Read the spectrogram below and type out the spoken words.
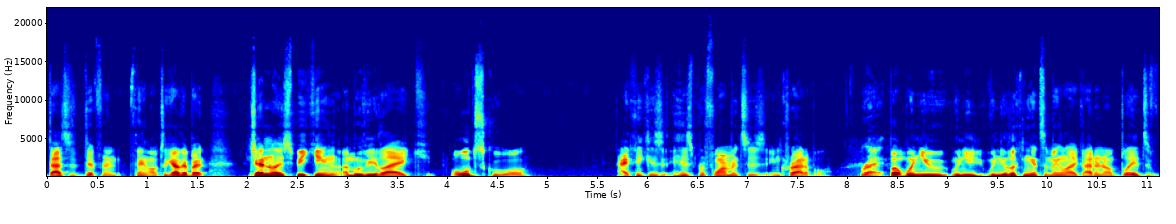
that's a different thing altogether. But generally speaking, a movie like Old School, I think his his performance is incredible. Right. But when you when you when you're looking at something like I don't know Blades of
